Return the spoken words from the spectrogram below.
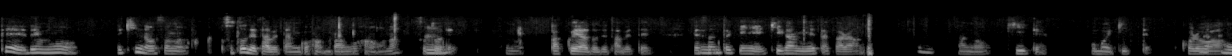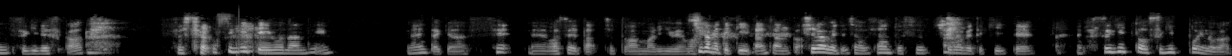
てでもで昨日その外で食べたんご飯晩ご飯をな外で、そのバックヤードで食べてでうん。その時に気が見えたから、うんあの聞いて思い切ってこれは杉ですか？そしたら杉って英語なんで何やったっけなせ、ね、忘れた。ちょっとあんまり言えません。調べて聞いたんちゃんと。調べて、ちゃんとちゃんとす 調べて聞いて、なんか杉と杉っぽいのがあっ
